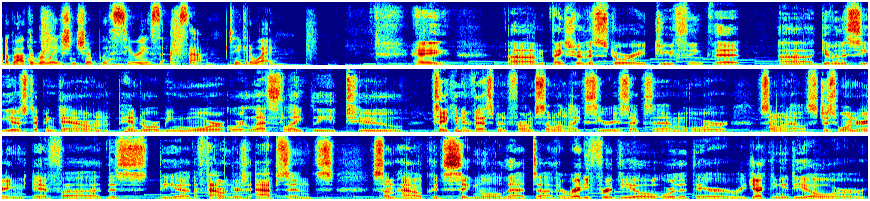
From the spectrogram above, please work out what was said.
about the relationship with SiriusXM. Take it away. Hey, um, thanks for this story. Do you think that uh, given the CEO stepping down, Pandora will be more or less likely to take an investment from someone like SiriusXM or someone else. Just wondering if uh, this the uh, the founder's absence somehow could signal that uh, they're ready for a deal or that they're rejecting a deal or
